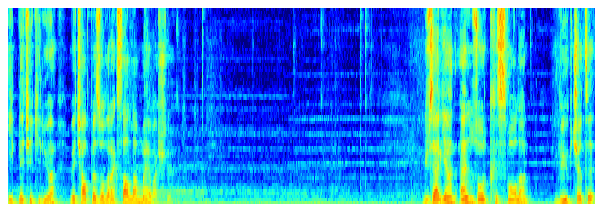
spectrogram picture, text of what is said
iple çekiliyor ve çapraz olarak sallanmaya başlıyor. Güzergahın en zor kısmı olan büyük çatı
